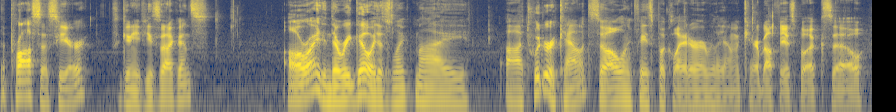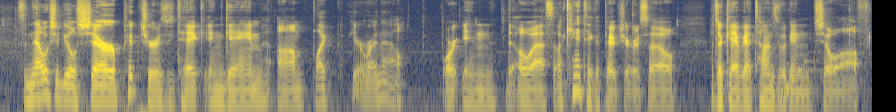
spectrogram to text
the process here. So give me a few seconds. Alright, and there we go. I just linked my uh, Twitter account, so I'll link Facebook later. I really don't care about Facebook. So so now we should be able to share pictures you take in-game, um, like here right now, or in the OS. I can't take a picture, so that's okay. I've got tons we can show off.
